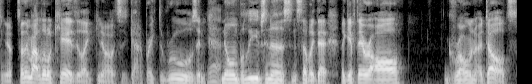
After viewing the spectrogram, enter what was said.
You know, something about little kids, like you know, it's got to break the rules and Yeah. no one believes in us and stuff like that. Like if they were all grown adults,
